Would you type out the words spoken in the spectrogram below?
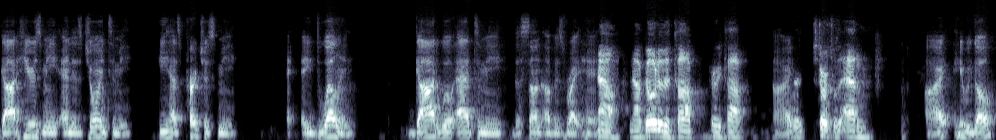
God hears me and is joined to me. He has purchased me a- a dwelling. God will add to me the son of his right hand. Now, now go to the top, very top. All right. Where it starts with Adam. All right. Here we go.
